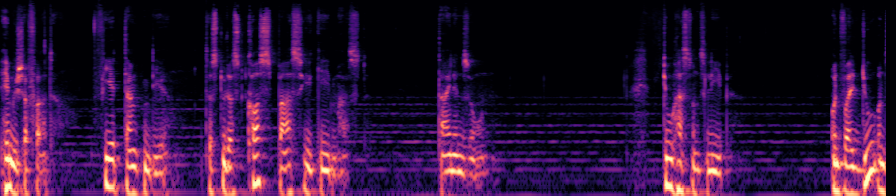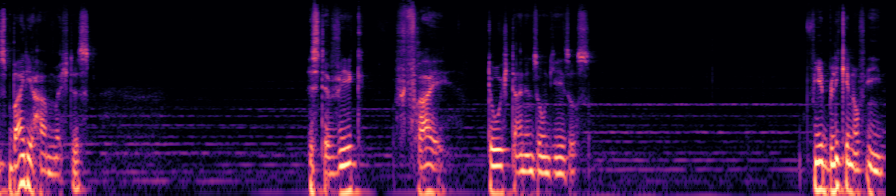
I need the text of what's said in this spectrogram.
Himmlischer Vater, wir danken dir, dass du das Kostbarste gegeben hast, deinen Sohn. Du hast uns lieb. Und weil du uns bei dir haben möchtest, ist der Weg frei durch deinen Sohn Jesus. Wir blicken auf ihn.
